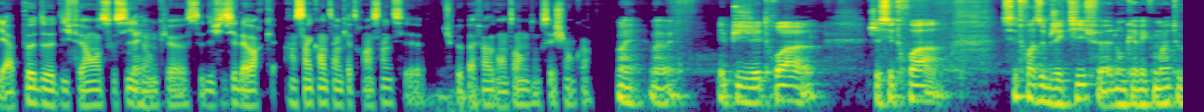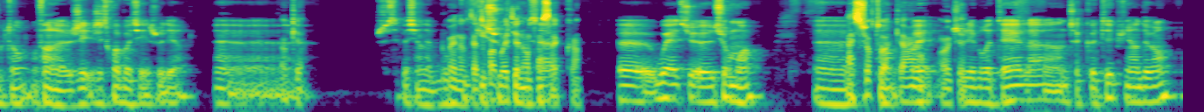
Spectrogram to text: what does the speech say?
y a peu de différence aussi. Donc, euh, c'est difficile d'avoir un 50 et un 85. C'est, tu peux pas faire de grand angle, donc c'est chiant, quoi. Ouais, ouais, ouais. Et puis, j'ai trois, j'ai ces trois, ces trois objectifs, euh, donc avec moi tout le temps. Enfin, j'ai, j'ai trois boîtiers, je veux dire. Euh, ok. Je sais pas s'il y en a beaucoup. Ouais, donc t'as trois boîtiers dans ton sac, quoi. Euh, ouais, sur, sur moi. Euh, ah, sur toi, carrément. Ouais, okay. les bretelles, un de chaque côté, puis un devant.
